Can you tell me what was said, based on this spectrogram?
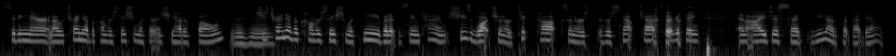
sitting there, and I was trying to have a conversation with her, and she had her phone. She's Mhm. trying to have a conversation with me, but at the same time, she's watching her TikToks and her her Snapchats and everything. and I just said, "You got to put that down.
